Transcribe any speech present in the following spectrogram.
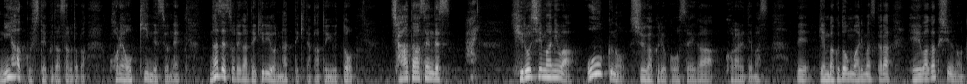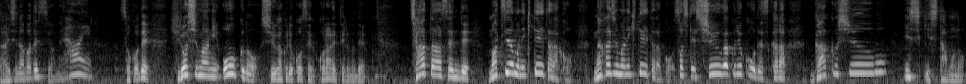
2泊してくださるとかこれは大きいんですよね。なぜそれができるようになってきたかというとチャーター船です。はい、広島には多くの修学旅行生が来られてます。で原爆ドームもありますから平和学習の大事な場ですよね、はい、そこで広島に多くの修学旅行生が来られているのでチャーター船で松山に来ていただこう中島に来ていただこうそして修学旅行ですから学習を意識したもの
